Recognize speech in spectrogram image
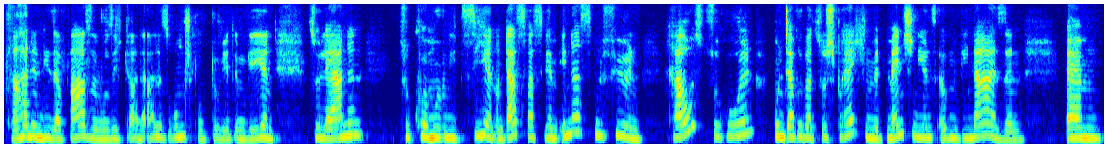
gerade in dieser Phase, wo sich gerade alles rumstrukturiert im Gehirn, zu lernen, zu kommunizieren und das, was wir im Innersten fühlen, rauszuholen und darüber zu sprechen mit Menschen, die uns irgendwie nahe sind. Ähm,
